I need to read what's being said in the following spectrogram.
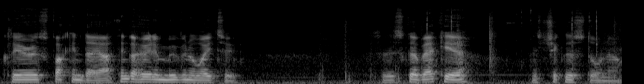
clear as fucking day. I think I heard him moving away too. So let's go back here. Let's check this door now.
